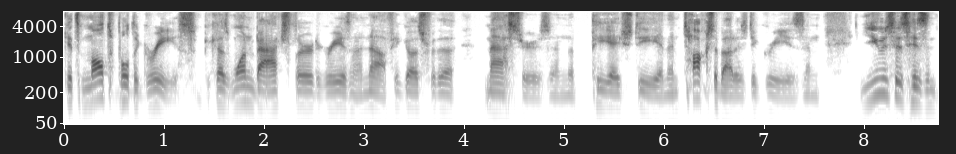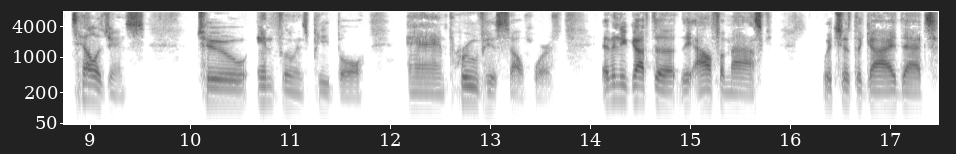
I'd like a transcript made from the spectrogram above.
gets multiple degrees because one bachelor degree isn't enough. He goes for the master's and the PhD and then talks about his degrees and uses his intelligence to influence people and prove his self worth. And then you've got the the alpha mask, which is the guy that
